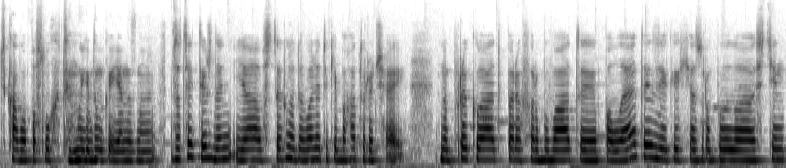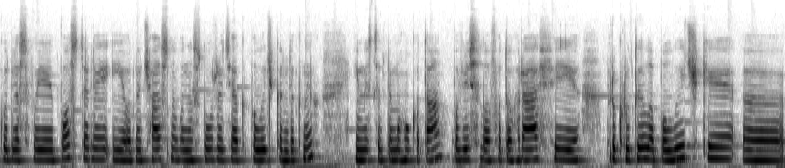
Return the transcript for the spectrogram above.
цікаво послухати мої думки, я не знаю. За цей тиждень я встигла доволі таки багато речей. Наприклад, перефарбувати палети, з яких я зробила стінку для своєї постелі, і одночасно вона служить як поличка для книг і місце для мого кота. Повісила фотографії, прикрутила полички. Е,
